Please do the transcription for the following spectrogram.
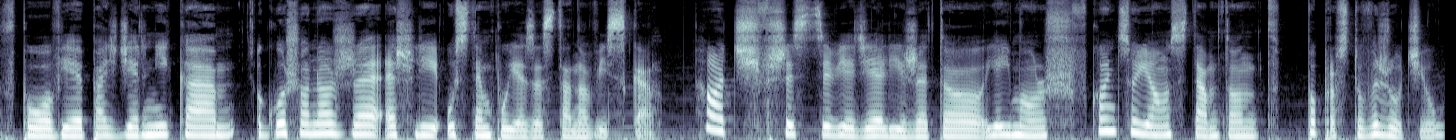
W połowie października ogłoszono, że Ashley ustępuje ze stanowiska, choć wszyscy wiedzieli, że to jej mąż w końcu ją stamtąd po prostu wyrzucił.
